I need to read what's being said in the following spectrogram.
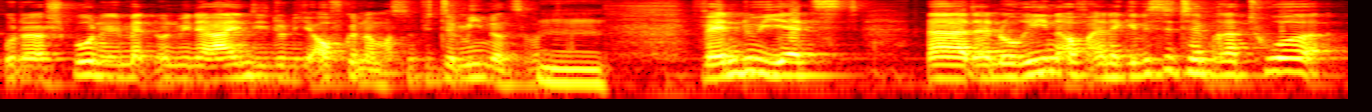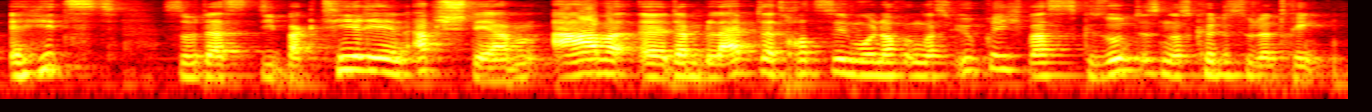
oder Spurenelementen und Mineralien, die du nicht aufgenommen hast und Vitamine und so weiter. Mm. Wenn du jetzt äh, dein Urin auf eine gewisse Temperatur erhitzt, sodass die Bakterien absterben, aber äh, dann bleibt da trotzdem wohl noch irgendwas übrig, was gesund ist und das könntest du dann trinken.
